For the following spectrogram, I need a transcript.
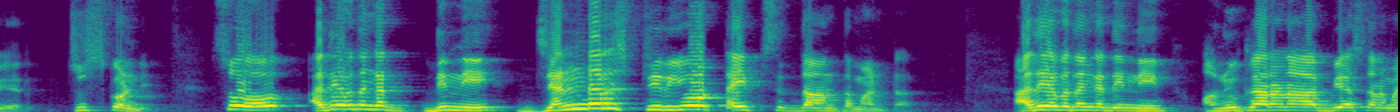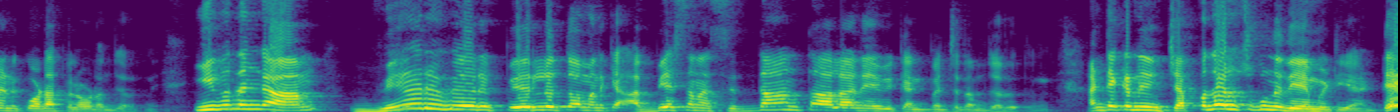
వేరు. చూసుకోండి. సో అదేవిధంగా దీన్ని జెండర్ స్టిరియోటైప్ సిద్ధాంతం అంటారు. అదేవిధంగా దీన్ని అనుకరణ అభ్యసనం అని కూడా పిలవడం జరుగుతుంది. ఈ విధంగా వేరు వేరు పేర్లతో మనకి అభ్యసన సిద్ధాంతాలు అనేవి కనిపించడం జరుగుతుంది. అంటే ఇక్కడ నేను చెప్పదలుచుకున్నది ఏమిటి అంటే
